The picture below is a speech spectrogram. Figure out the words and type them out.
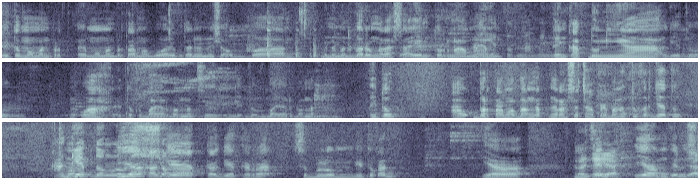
itu momen per- eh, momen pertama gue liputan Indonesia Open bener-bener baru ngerasain turnamen, Iya, turnamen. tingkat dunia gitu wah itu kebayar banget sih gitu kebayar banget itu aw- pertama banget ngerasa capek banget tuh kerja tuh Cuman- Kaget dong lo. iya shock. kaget kaget karena sebelum gitu kan ya Receh ya? Iya mungkin se-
